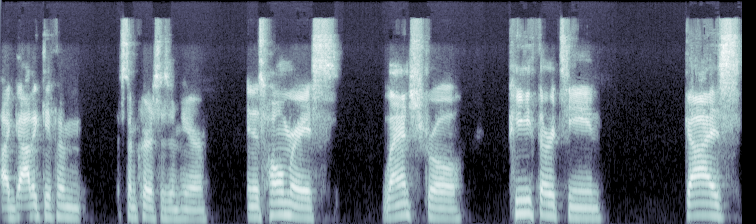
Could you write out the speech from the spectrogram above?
I gotta give him some criticism here in his home race. Lance Stroll, P thirteen, guys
